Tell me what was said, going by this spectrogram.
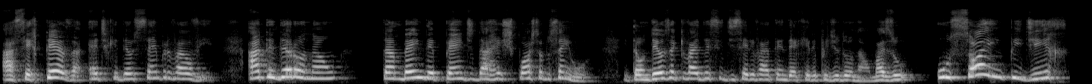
A certeza é de que Deus sempre vai ouvir. Atender ou não também depende da resposta do Senhor. Então, Deus é que vai decidir se ele vai atender aquele pedido ou não. Mas o, o só impedir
